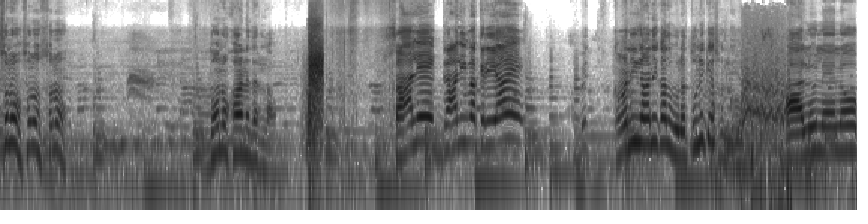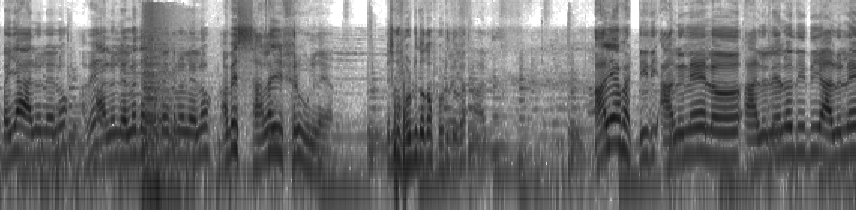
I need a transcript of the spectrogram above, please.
सुनो सुनो सुनो। दोनों कान इधर लाओ। साले गाली बकरी है। अबे कहानी लाने का तो बोला तूने क्या सुन लिया? आलू ले लो भैया आलू ले लो। अबे। आलू ले लो दस रुपए किलो ले लो। अबे साला ये फिर भूल गया। इसको फ़ोटो दो फ़ोटो दो आलिया भट्ट। दीदी आलू ले लो आलू ले लो दीदी आलू ले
